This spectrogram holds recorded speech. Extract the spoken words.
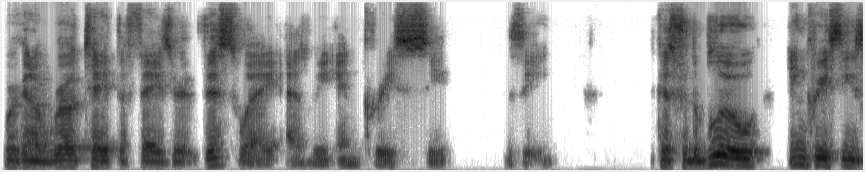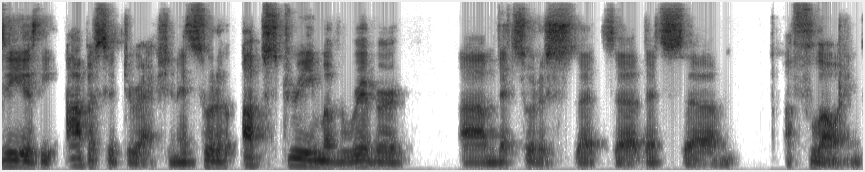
we're going to rotate the phasor this way as we increase C, Z. Because for the blue, increasing Z is the opposite direction. It's sort of upstream of a river um, that's sort of that's, uh, that's um, flowing.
